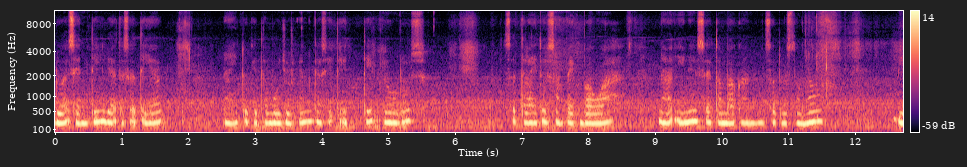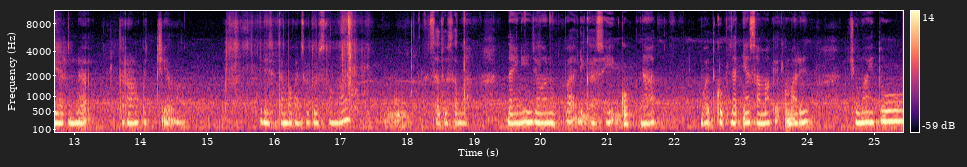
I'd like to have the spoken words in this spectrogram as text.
2 cm di atas ketiak. Nah itu kita bujurkan kasih titik lurus. Setelah itu sampai ke bawah. Nah ini saya tambahkan satu setengah biar enggak terlalu kecil. Jadi saya tambahkan satu setengah. Satu setengah. Nah ini jangan lupa dikasih kupnat buat kupnatnya sama kayak kemarin. Cuma itu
